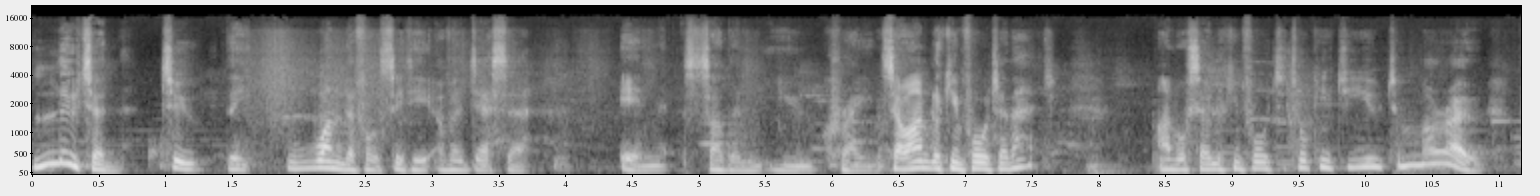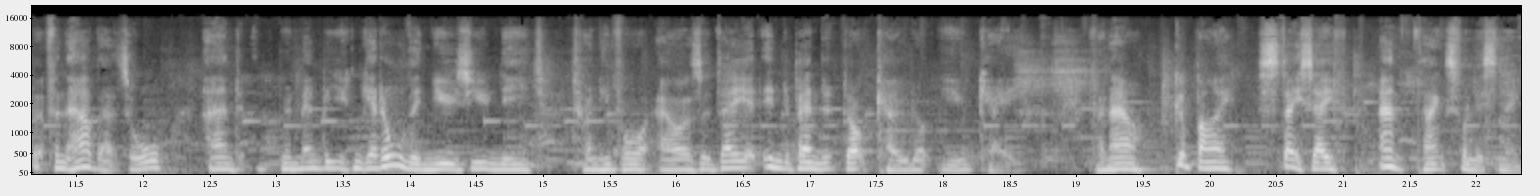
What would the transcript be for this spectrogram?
Luton to the wonderful city of Odessa in southern Ukraine. So I'm looking forward to that. I'm also looking forward to talking to you tomorrow. But for now, that's all. And remember, you can get all the news you need 24 hours a day at independent.co.uk. For now, goodbye, stay safe, and thanks for listening.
